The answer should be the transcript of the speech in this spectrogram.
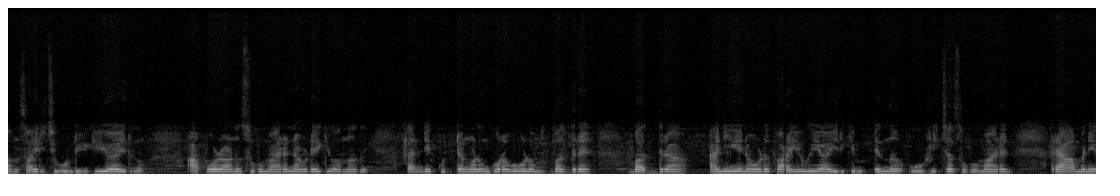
സംസാരിച്ചു കൊണ്ടിരിക്കുകയായിരുന്നു അപ്പോഴാണ് സുകുമാരൻ അവിടേക്ക് വന്നത്. തന്റെ കുറ്റങ്ങളും കുറവുകളും ഭദ്ര അനിയനോട് പറയുകയായിരിക്കും എന്ന് ഊഹിച്ച സുകുമാരൻ രാമനെ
